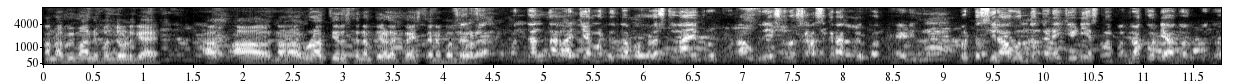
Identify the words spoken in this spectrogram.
ನನ್ನ ಅಭಿಮಾನಿ ಬಂಧುಗಳಿಗೆ ಆ- ನನ್ನ ಋಣ ತೀರಿಸ್ತೇನೆ ಅಂತ ಹೇಳಕ್ ಬಯಸ್ತೇನೆ ಬಂಧುಗಳೇ. ಒಂದಂತ ರಾಜ್ಯ ಮಟ್ಟದ ಬಹಳಷ್ಟು ನಾಯಕರು ಕೂಡ ಉಗ್ರೇಶ್ವರು ಶಾಸಕರಾಗಬೇಕು ಅಂತ ಹೇಳಿ. ಬಟ್ ಸಿರಾ ಒಂದು ಕಡೆ ಜೆಡಿಎಸ್ನ ಭದ್ರಕೋಟೆ ಆದಂತದ್ದು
